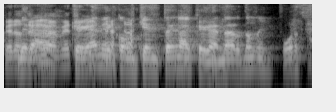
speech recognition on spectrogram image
pero seguramente... Que gane con quien tenga que ganar, no me importa.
